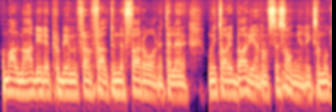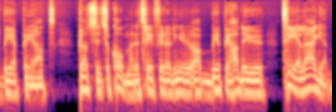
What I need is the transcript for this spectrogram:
Och Malmö hade ju det problemet framförallt under förra året, eller om vi tar i början av säsongen liksom mot BP, att plötsligt så kommer det tre, fyra... BP hade ju tre lägen.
